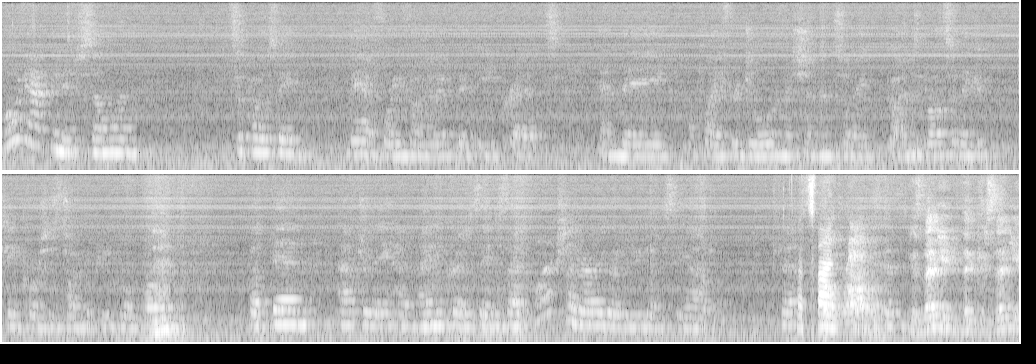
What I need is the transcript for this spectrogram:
What would happen if someone, suppose they, they have 45, 50 credits, and they applied for dual admission, and so they got into both, so they could take courses, talk to people, both. Mhm. But then, after they had 90 credits, they decided, well, actually, I'd rather go to UW Seattle. That's no fine. problem, because then you, because then you,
